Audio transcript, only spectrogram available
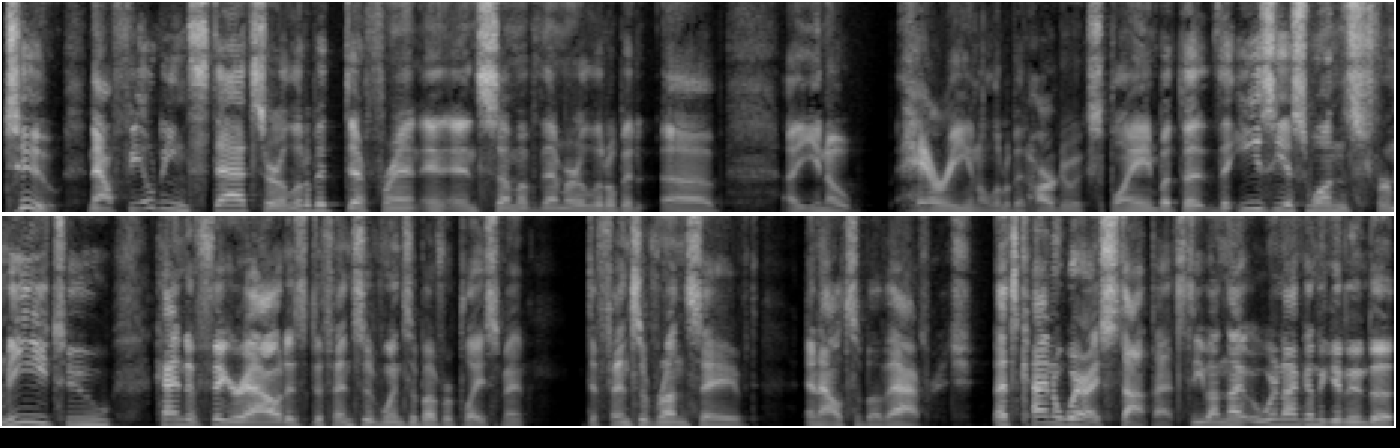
too. Now, fielding stats are a little bit different, and, and some of them are a little bit, uh, uh, you know, hairy and a little bit hard to explain. But the the easiest ones for me to kind of figure out is defensive wins above replacement, defensive run saved, and outs above average. That's kind of where I stop at, Steve. I'm not. We're not going to get into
